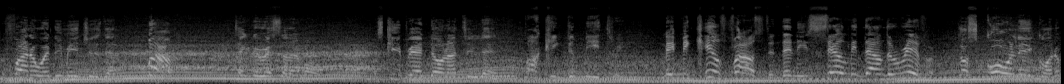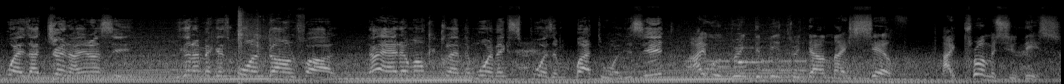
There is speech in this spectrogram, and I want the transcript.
We find out where Dimitri is, then BAM! Take the rest of them out. Just keep your head down until then. Fucking Dimitri. Made me kill Faust and then he sailed me down the river. Just go, Nico. The boy is a general, you know see? He's gonna make his own downfall. The higher the monkey climb, the more he expose him battle. You see it? I will bring Dimitri down myself. I promise you this.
